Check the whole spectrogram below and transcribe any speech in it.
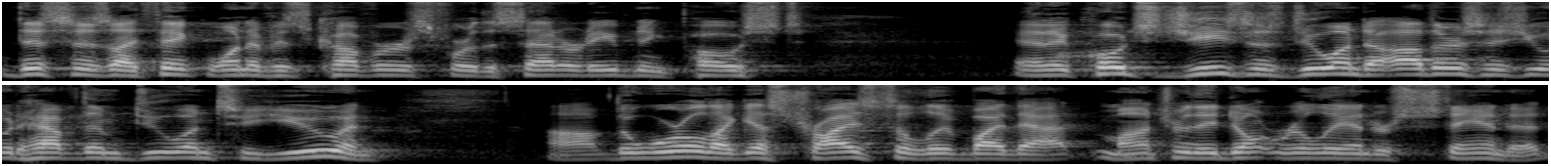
this is I think one of his covers for the Saturday Evening Post, and it quotes Jesus: "Do unto others as you would have them do unto you." And uh, the world, I guess, tries to live by that mantra. They don't really understand it.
